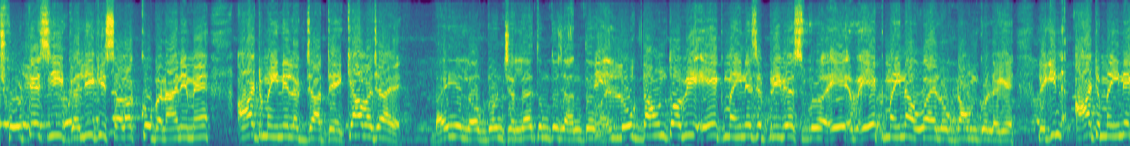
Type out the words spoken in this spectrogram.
छोटे सी गली की सड़क को बनाने में आठ महीने लग जाते हैं? क्या वजह है? भाई ये लॉकडाउन चल रहा है तुम तो जानते हो लॉकडाउन तो अभी एक महीने से प्रीवियस एक महीना हुआ है लॉकडाउन को लगे लेकिन आठ महीने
